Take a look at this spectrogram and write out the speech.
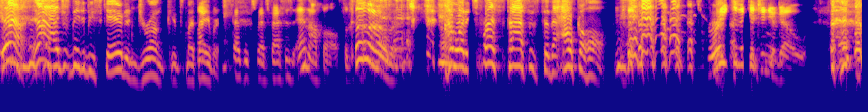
Yeah, yeah. I just need to be scared and drunk. It's my My favorite. house has express passes and alcohol. So come on over. I want express passes to the alcohol. Straight to the kitchen you go. I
